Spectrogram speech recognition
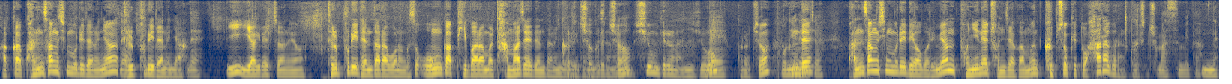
아까 관상신물이 되느냐, 네. 들풀이 되느냐. 네, 이 이야기를 했잖아요. 들풀이 된다라고 하는 것은 온갖 비바람을 다 맞아야 된다는 그렇죠, 이야기잖아요. 그렇죠. 쉬운 길은 아니죠. 네. 그렇죠. 이제 관상식물이 되어버리면 본인의 존재감은 급속히 또 하락을 할 거죠. 그렇죠, 맞습니다. 네.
